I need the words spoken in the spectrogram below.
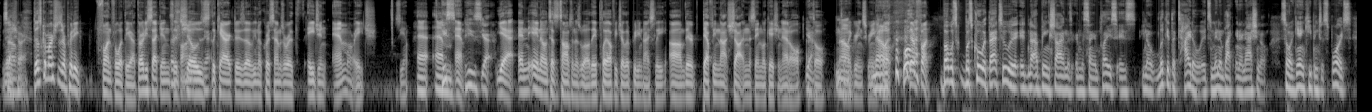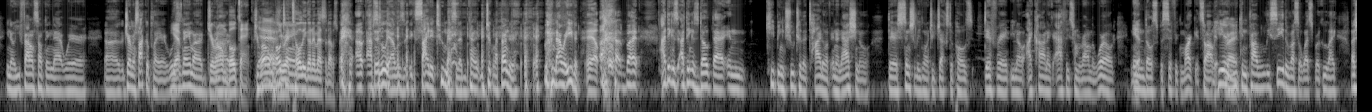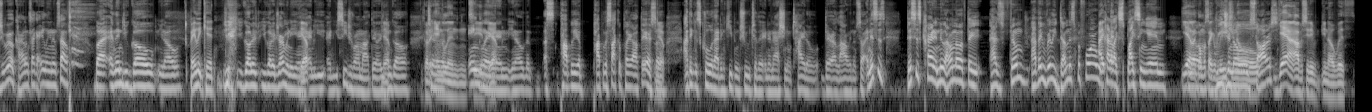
Yeah, So sure. Those commercials are pretty fun for what they are. Thirty seconds. They're it fun. shows Yeah. the characters of you know Chris Hemsworth, Agent M or H. Is he M? Uh, um, he's M. he's yeah. Yeah, and you know and Tessa Thompson as well. They play off each other pretty nicely. Um, they're definitely not shot in the same location at all. That's Yeah. all. No. on a green screen. No. but they're fun. But what's what's cool with that too, it, it not being shot in the, in the same place is you know look at the title. It's Men in Black International. So again, keeping to sports, you know, you found something that where uh, German soccer player, what was Yep. his name? Uh, Jerome uh, Boateng. Jerome Yeah. You were totally gonna mess it up, Spencer. Uh, absolutely, I was excited to mess it up. You kind of you took my thunder. now we're even. yeah. but I think it's I think it's dope that in keeping true to the title of international, they're essentially going to juxtapose different, you know, iconic athletes from around the world in Yep. those specific markets. So out here, you can probably see the Russell Westbrook, who like, let's be real, kind of looks like an alien himself. but and then you go, you know, Bailey kid. you, you go to you go to Germany and, Yep. and you and you see Jerome out there. You Yep. can go Go to, England and see. England, Yep. and you know, the, a s probably a popular soccer player out there. So Yep. I think it's cool that in keeping true to the international title, they're allowing themselves. And this is this is kind of new. I don't know if they has filmed. Have they really done this before? We're kind of like splicing in. Yeah, like know, almost like regional, regional, stars. Yeah, obviously, you know, with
